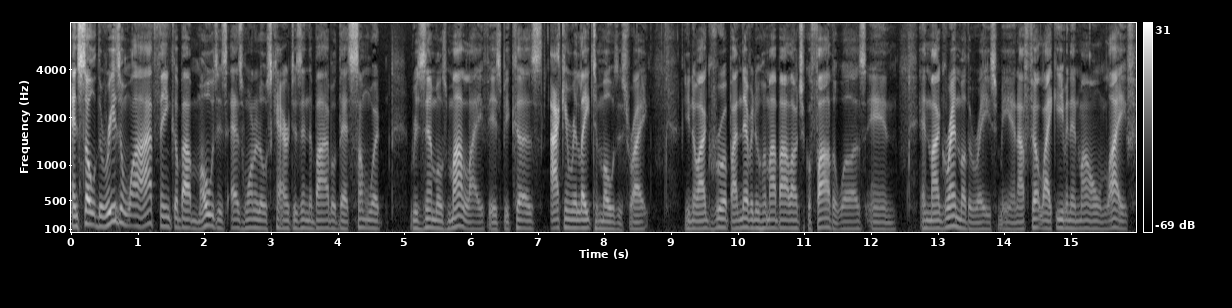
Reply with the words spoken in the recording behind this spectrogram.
And so the reason why I think about Moses as one of those characters in the Bible that somewhat resembles my life is because I can relate to Moses, right? You know, I grew up, I never knew who my biological father was, and, and my grandmother raised me. And I felt like even in my own life,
